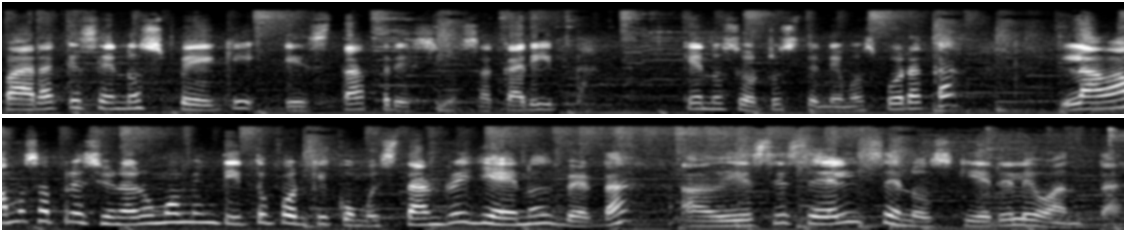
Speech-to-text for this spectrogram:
para que se nos pegue esta preciosa carita que nosotros tenemos por acá. La vamos a presionar un momentito porque como están rellenos verdad a veces él se nos quiere levantar.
